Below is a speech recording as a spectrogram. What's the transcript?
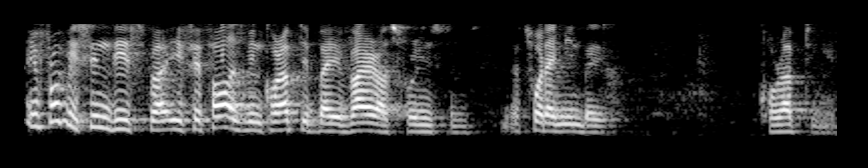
You've probably seen this, but if a file has been corrupted by a virus, for instance, that's what I mean by corrupting it.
